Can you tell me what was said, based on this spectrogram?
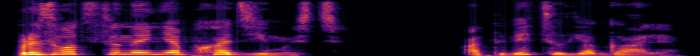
Производственная необходимость, ответил я Гале.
